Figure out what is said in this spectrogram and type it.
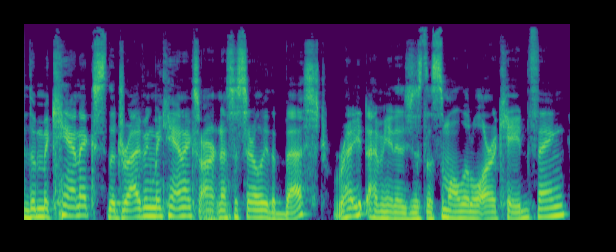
the mechanics, the driving mechanics, aren't necessarily the best, right? I mean, it's just a small little arcade thing.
